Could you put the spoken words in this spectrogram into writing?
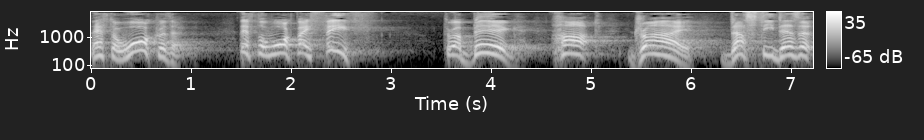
They have to walk with it. They have to walk by faith through a big, hot, dry, dusty desert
